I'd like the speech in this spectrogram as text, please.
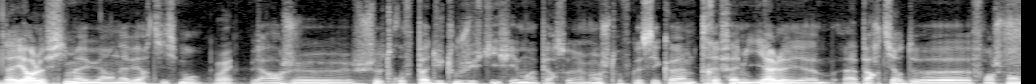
D'ailleurs, le film a eu un avertissement. Ouais. Alors, je je trouve pas du tout justifié, moi, personnellement. Je trouve que c'est quand même très familial. Et à, à partir de, franchement,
